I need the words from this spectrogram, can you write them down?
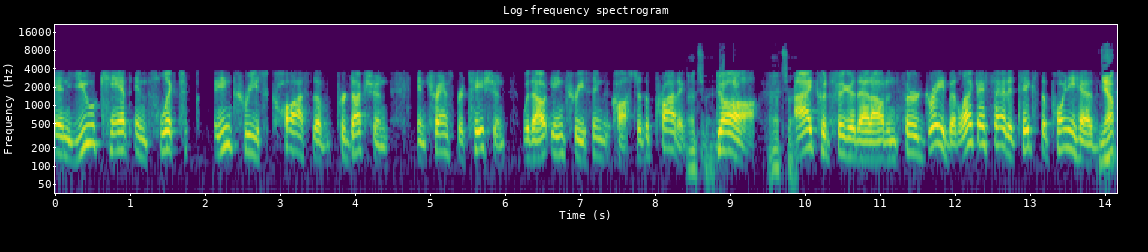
and you can't inflict increased costs of production in transportation without increasing the cost of the product. That's right. Duh. That's right. I could figure that out in third grade, but like I said, it takes the pointy heads yep.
